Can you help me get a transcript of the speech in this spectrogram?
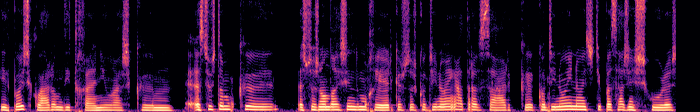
E depois, claro, o Mediterrâneo, acho que hum, assusta-me que as pessoas não deixem de morrer, que as pessoas continuem a atravessar, que continuem a não existir passagens seguras,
